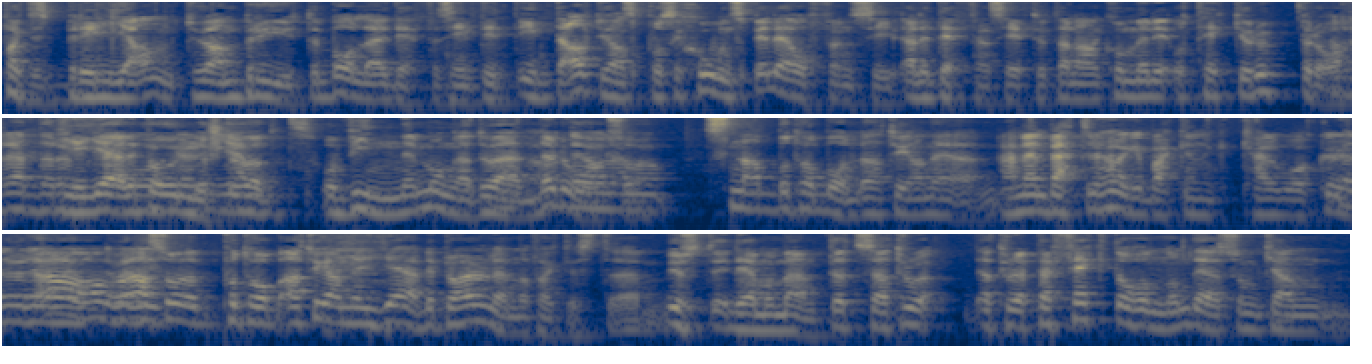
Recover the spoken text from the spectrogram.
faktiskt briljant hur han bryter bollar defensivt. Inte, inte alltid hur hans positionsspel är offensivt, eller defensivt utan han kommer och täcker upp bra. Räddar ger jävligt Walker understöd jämt. och vinner många dueller Ja, då också. Snabb att ta bollen, jag tycker han är... Han är en bättre högerback än Kyle Walker. Det Ja, det alltså på topp. Jag tycker han är jävligt bra Aaron Lennon faktiskt. Eh, Just i det momentet. Så jag tror, jag tror det är perfekt av honom det som kan...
